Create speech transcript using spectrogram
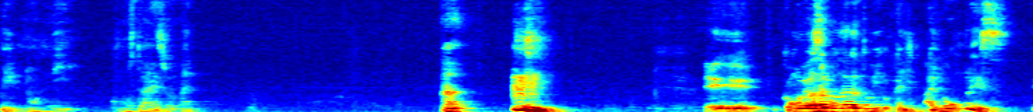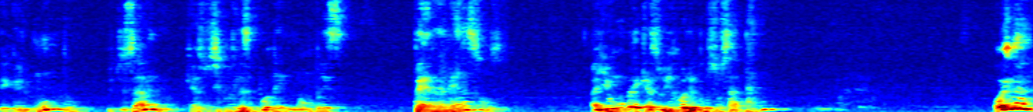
Benoni. ¿Cómo está eso, hermano? ¿Ah? Eh, ¿Cómo le vas a poner a tu hijo? Hay, hay hombres en el mundo, ustedes saben, que a sus hijos les ponen nombres perversos. Hay un hombre que a su hijo le puso Satán. Oiga,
